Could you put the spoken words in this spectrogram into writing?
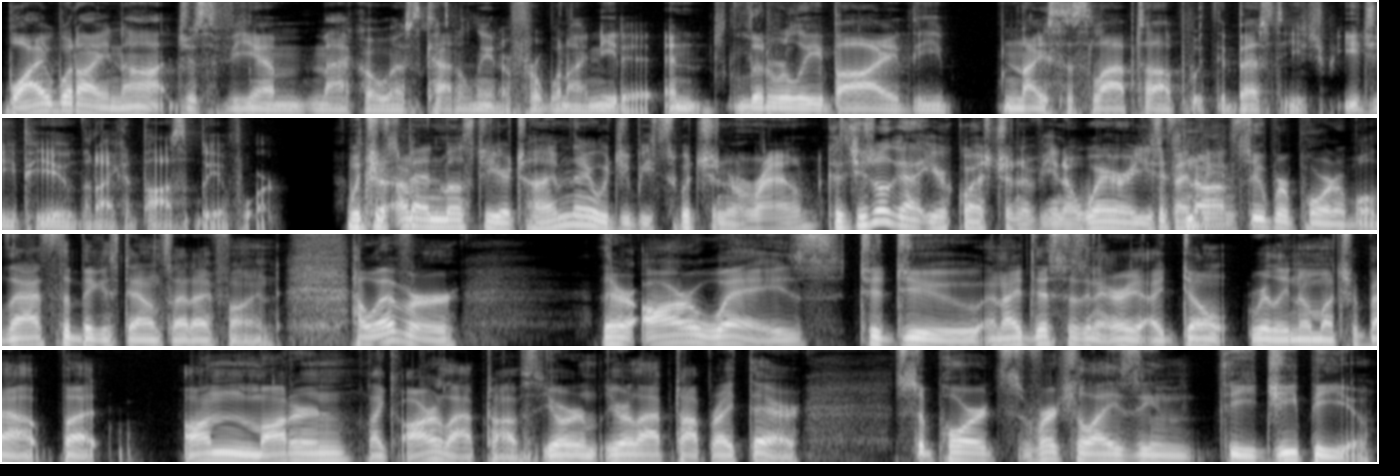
why would I not just VM Mac OS Catalina for when I need it, and literally buy the nicest laptop with the best e- eGPU that I could possibly afford? Would you spend most of your time there? Would you be switching around? Because you still got your question of, you know, where are you spending? It's not super portable. That's the biggest downside I find. However, there are ways to do, and I, this is an area I don't really know much about, but on modern, like our laptops, your your laptop right there, supports virtualizing the GPU.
